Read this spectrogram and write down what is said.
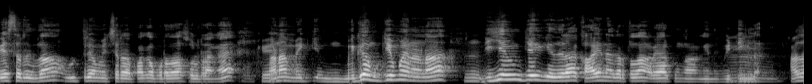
பேசுறதுக்கு தான் உள்துறை அமைச்சரை பார்க்க போறதா சொல்றாங்க ஆனா மிக- மிக முக்கியமா என்னன்னா. டிஎம்கேக்கு எதிராக காய நகரத்தை தான் நிறையா இருக்குங்கிறாங்க இந்த மீட்டிங்ல. அது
